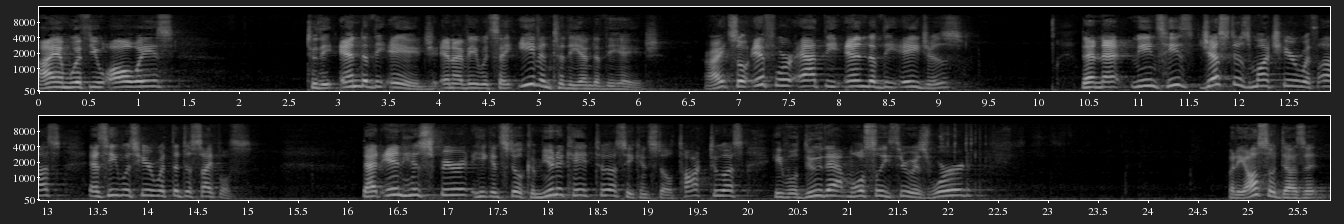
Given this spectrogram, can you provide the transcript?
I am with you always to the end of the age. NIV would say, even to the end of the age. All right? So if we're at the end of the ages, then that means he's just as much here with us as he was here with the disciples. That in his spirit, he can still communicate to us, he can still talk to us. He will do that mostly through his word. But he also does it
